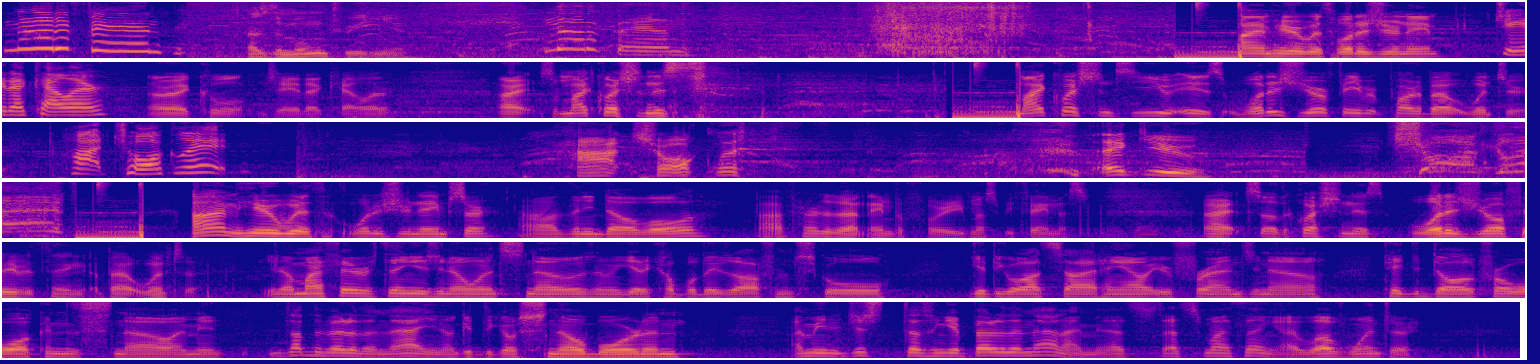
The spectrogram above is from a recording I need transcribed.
Not a fan. How's the moon treating you? Not a fan. I'm here with what is your name? Jada Keller. All right, cool. Jada Keller. All right, so my question is My question to you is what is your favorite part about winter? Hot chocolate. Hot chocolate. Thank you. Chocolate. I'm here with what is your name, sir? Uh, Vinny Delavola. I've heard of that name before. You must be famous. All right, so the question is what is your favorite thing about winter? You know, my favorite thing is, you know, when it snows and we get a couple days off from school, you get to go outside, hang out with your friends, you know, take the dog for a walk in the snow. I mean, nothing better than that, you know, get to go snowboarding. I mean, it just doesn't get better than that. I mean, that's that's my thing. I love winter.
